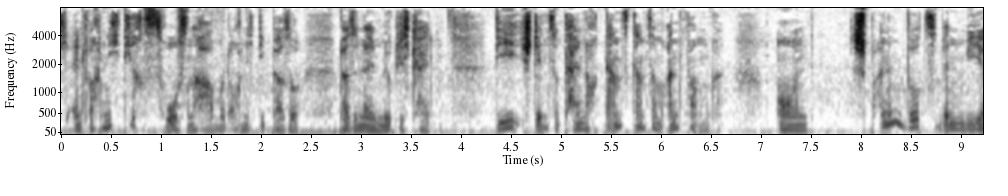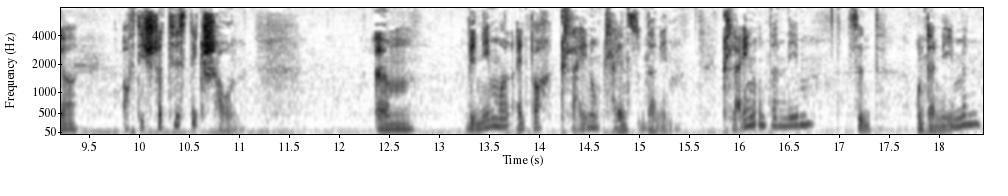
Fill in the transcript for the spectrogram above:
die einfach nicht die Ressourcen haben und auch nicht die perso personellen Möglichkeiten, die stehen zum Teil noch ganz, ganz am Anfang. Und spannend wird's, wenn wir auf die Statistik schauen. Ähm, wir nehmen mal einfach Klein- und Kleinstunternehmen. Kleinunternehmen sind Unternehmen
